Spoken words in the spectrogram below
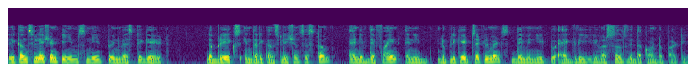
Reconciliation teams need to investigate the breaks in the reconciliation system and if they find any duplicate settlements they may need to agree reversals with the counterparty.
